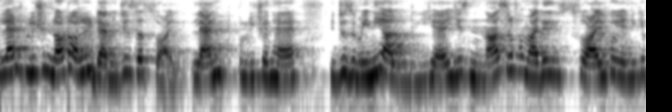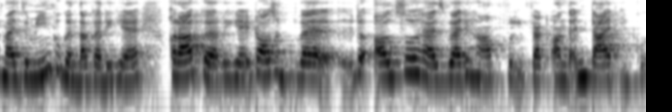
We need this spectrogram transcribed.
Land pollution not only damages the soil land pollution है जो ज़मीनी आलूदगी है, ये ना सिर्फ़ हमारी सॉइल को, यानी कि हमारी ज़मीन को गंदा कर रही है, ख़राब कर रही है it also it also has very harmful effect on the entire eco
